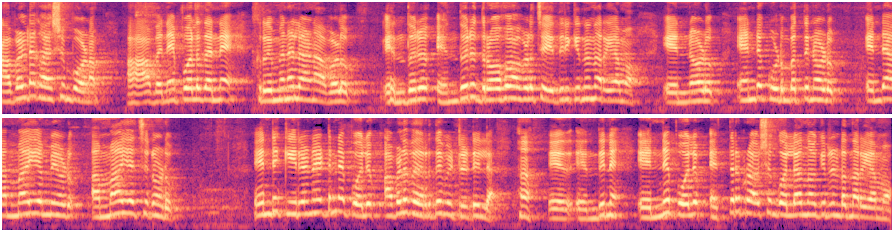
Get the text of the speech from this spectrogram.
അവളുടെ കാശും പോണം. അവനെ പോലെ തന്നെ ക്രിമിനലാണ് അവളും. എന്തൊരു എന്തൊരു ദ്രോഹം അവൾ ചെയ്തിരിക്കുന്നതെന്ന് അറിയാമോ എന്നോടും എന്റെ കുടുംബത്തിനോടും എന്റെ അമ്മായി അമ്മയോടും അമ്മായി അച്ഛനോടും എന്റെ കിരണേട്ടനെ പോലും അവൾ വെറുതെ വിട്ടിട്ടില്ല. എന്തിന്? എന്നെ പോലും എത്ര പ്രാവശ്യം കൊല്ലാൻ നോക്കിയിട്ടുണ്ടെന്നറിയാമോ?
